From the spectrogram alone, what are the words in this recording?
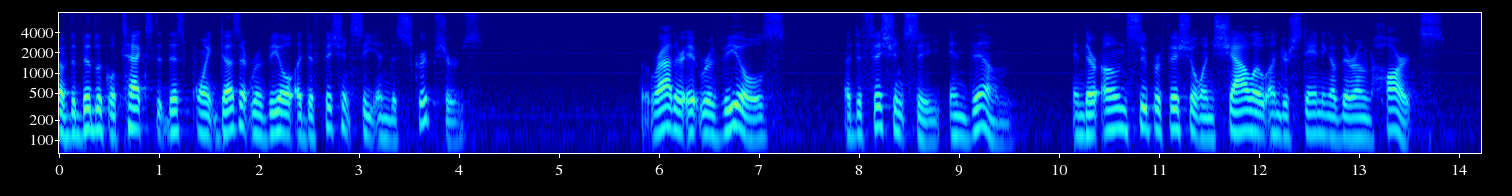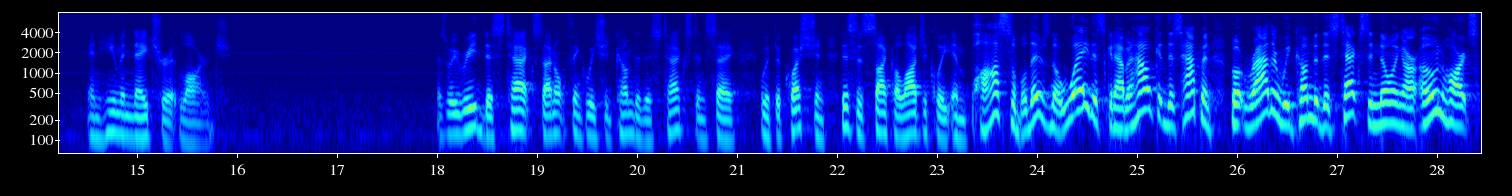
of the biblical text at this point doesn't reveal a deficiency in the scriptures, but rather it reveals a deficiency in them, in their own superficial and shallow understanding of their own hearts and human nature at large. As we read this text, I don't think we should come to this text and say, with the question, this is psychologically impossible. There's no way this could happen. How could this happen? But rather, we come to this text and knowing our own hearts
